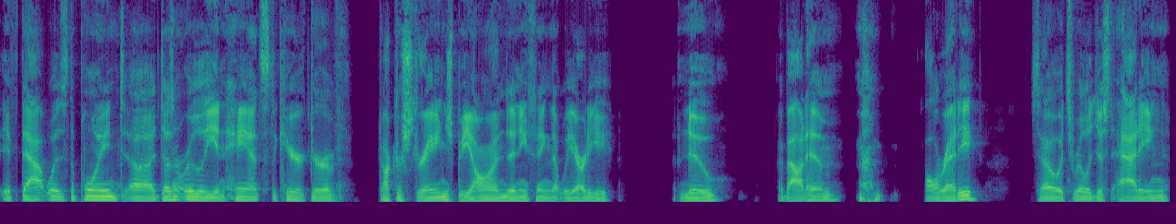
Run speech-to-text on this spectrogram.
if that was the point, uh, doesn't really enhance the character of Doctor Strange beyond anything that we already knew about him already. So it's really just adding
